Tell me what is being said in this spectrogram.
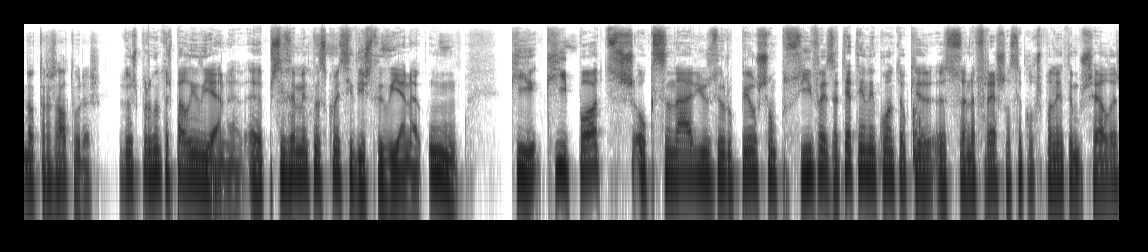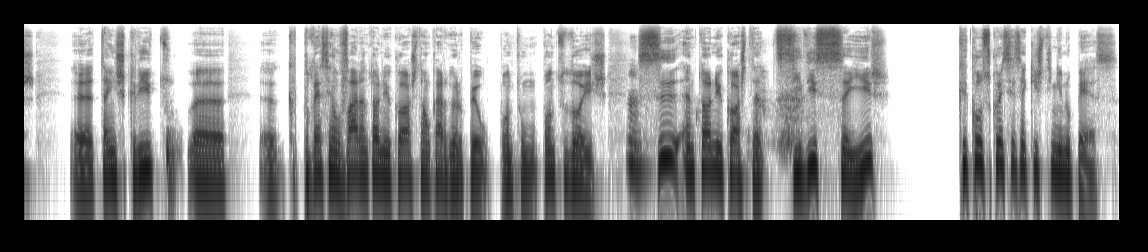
noutras alturas. Duas perguntas para a Liliana, precisamente na sequência disto Liliana, um que, que, hipóteses ou que cenários europeus são possíveis, até tendo em conta o que a Susana Fresh, nossa correspondente em Bruxelas, uh, tem escrito uh, uh, que pudessem levar António Costa a um cargo europeu. Ponto 1. Um. Ponto 2. Hum. Se António Costa decidisse sair, que consequências é que isto tinha no PS?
